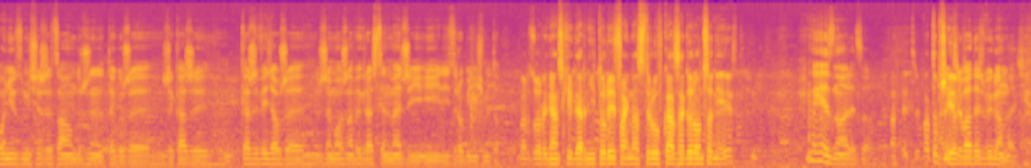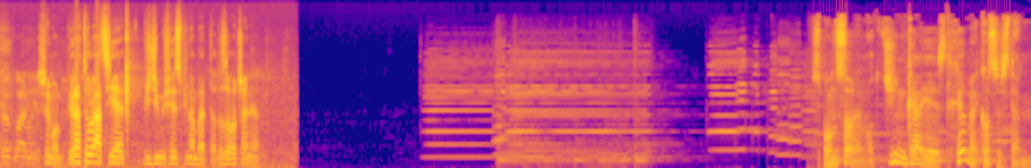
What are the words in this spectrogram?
poniósł myślę, że całą drużynę do tego, że, że każdy, każdy wiedział, że, że można wygrać ten mecz i, i zrobiliśmy to. Bardzo eleganckie garnitury, fajna stylówka, za gorąco nie jest? No jest no, ale co? Ale trzeba to Ale przyjąć. trzeba też wyglądać. Dokładnie. Szymon, gratulacje, widzimy się z Filamberta, do zobaczenia. Sponsorem odcinka jest Chemekosystem.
